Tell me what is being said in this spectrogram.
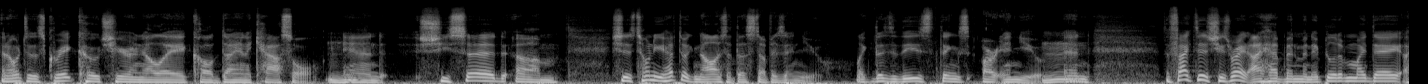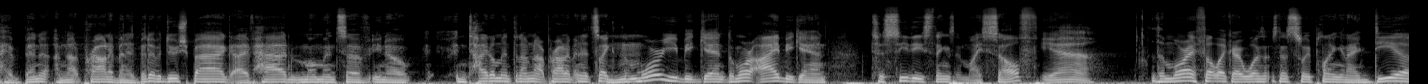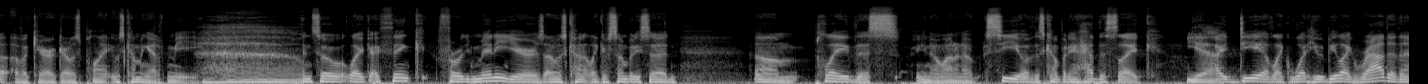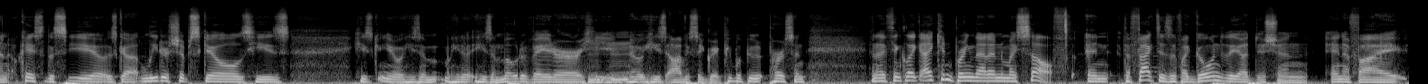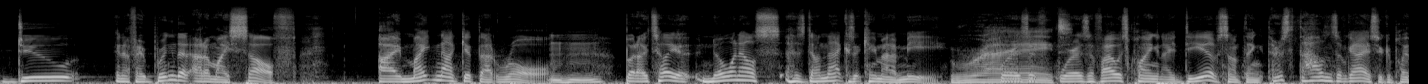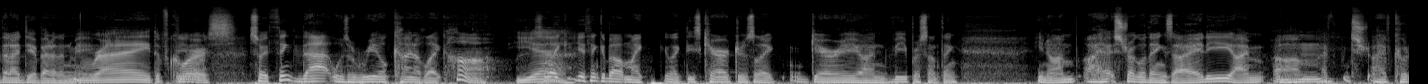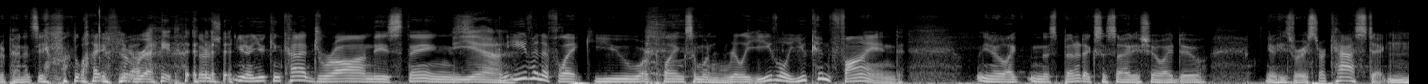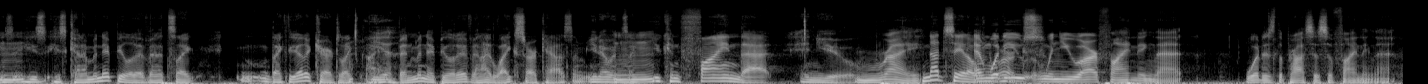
And I went to this great coach here in LA called Diana Castle. And she said, um, she says, Tony, you have to acknowledge that this stuff is in you. Like this, these things are in you. Mm. And the fact is, she's right. I have been manipulative in my day. I have been, I'm not proud. I've been a bit of a douchebag. I've had moments of, you know, entitlement that I'm not proud of. And it's like the mm-hmm. more you begin, the more I began to see these things in myself, Yeah. the more I felt like I wasn't necessarily playing an idea of a character. I was playing, it was coming out of me. Oh. And so, like, I think for many years, I was kind of like, if somebody said, um, play this, you know, I don't know, CEO of this company, I had this like Yeah. idea of like what he would be like rather than, okay, so the CEO has got leadership skills. He's, he's, you know, he's a, he's a motivator. He, know, he's obviously a great people person. And I think like I can bring that into myself. And the fact is, if I go into the audition and if I do, and if I bring that out of myself, I might not get that role. Mm-hmm. But I tell you, no one else has done that because it came out of me. Right. Whereas if, whereas if I was playing an idea of something, there's thousands of guys who could play that idea better than me. right. Of course. So I think that was a real kind of like, huh. Yeah. So like you think about my like these characters like Gary on Veep or something. You know, I'm I struggle with anxiety. I'm um, I've, I have codependency in my life. you know. right. There's you know you can kind of draw on these things. Yeah. And even if like you are playing someone really evil, you can find, you know, like in this Benedict Society show I do. You know, he's very sarcastic. He's Mm-hmm. he's he's kind of manipulative, and it's like like the other character, like I Yeah. Mm-hmm. have been manipulative and I like sarcasm. You know, it's like you can find that in you. right. Not to say it always and what works. do you when you are finding that? What is the process of finding that?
